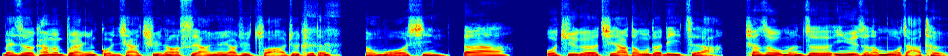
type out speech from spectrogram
每次都看他们不小心滚下去，然后饲养员要去抓，就觉得 很窝心。对啊，我举个其他动物的例子啦，像是我们这音乐神的莫扎特，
